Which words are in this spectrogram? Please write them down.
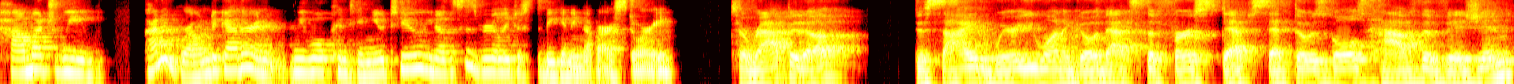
how much we've kind of grown together and we will continue to. You know, this is really just the beginning of our story. To wrap it up, decide where you want to go. That's the first step. Set those goals, have the vision,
